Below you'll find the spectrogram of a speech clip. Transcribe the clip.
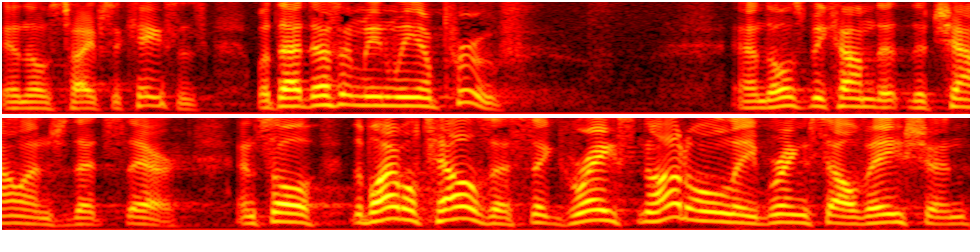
in those types of cases. But that doesn't mean we improve. And those become the, the challenge that's there. And so the Bible tells us that grace not only brings salvation,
